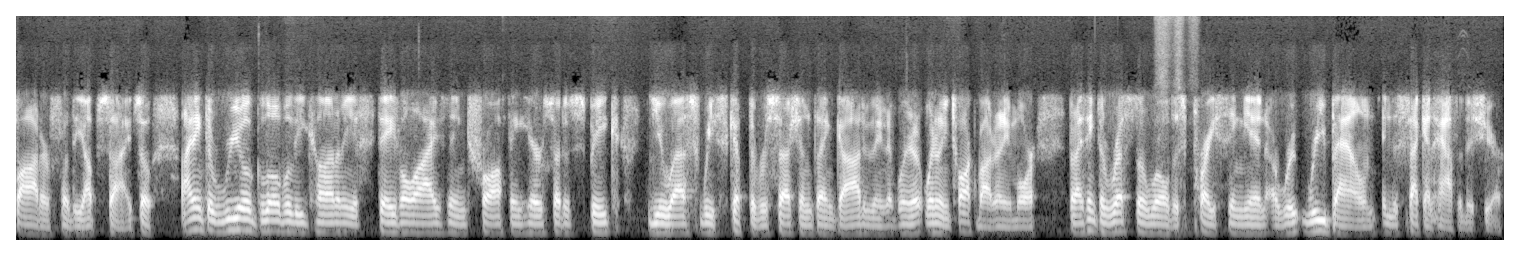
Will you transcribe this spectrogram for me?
fodder for the upside. So I think the real global economy is stabilizing, troughing here, so to speak. U.S., we skipped the recession, thank God. I mean, we don't even talk about it anymore. But I think the rest of the world is pricing in a re- rebound in the second half of this year.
